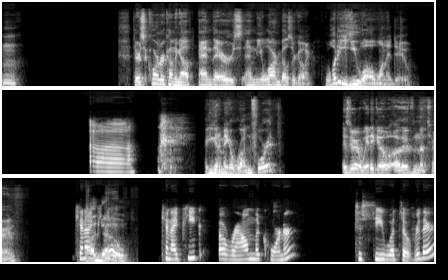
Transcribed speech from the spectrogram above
Mm. There's a corner coming up, and there's and the alarm bells are going. What do you all want to do? Uh, Are you going to make a run for it? Is there a way to go other than the turn? can I Uh, peek, no. can I peek around the corner to see what's over there?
